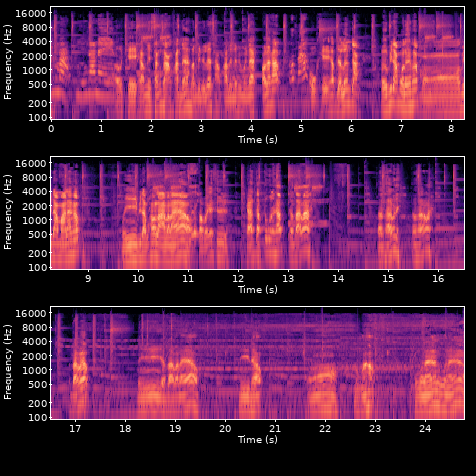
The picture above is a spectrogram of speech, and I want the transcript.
มันหมากถึงดาเลนโอเคครับนี่ทั้งสามคันนะเรามีเทรลเลอร์สามคันเลยนะพี่มึงนะพร้อมนะครับป๊าป๊าโอเคครับเดี๋ยวเริ่มจากเออพี่ดำก่อนเลยครับอ๋อพี่ดำมาแล้วครับนี่พี่ดำเข้าลายมาแล้ว ต่อไปก็คือ การจับตู้นะครับจับสายมาจับสายมาดิจับสายมาจับสายมาครับ นี่จับสายมาแล้ว นี่นะครับอ๋อลงมาแล้วครับลงมาแล้วลงมาแล้ว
